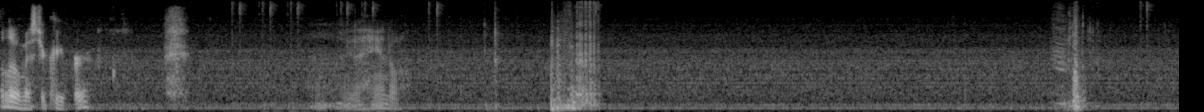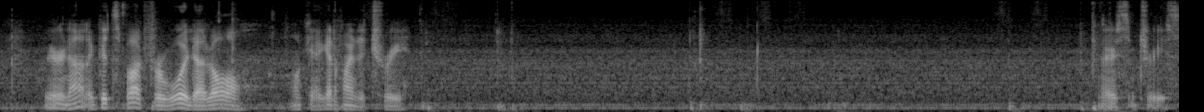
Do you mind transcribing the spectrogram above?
Hello, Mr. Creeper. Uh, need a handle. We're not in a good spot for wood at all. Okay, I gotta find a tree. There's some trees.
